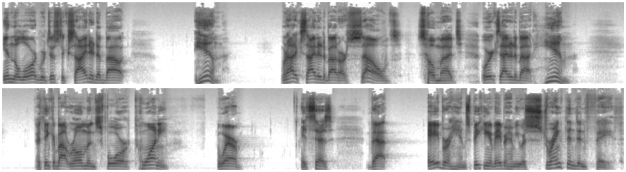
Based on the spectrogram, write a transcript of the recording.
in the Lord, we're just excited about him. We're not excited about ourselves so much. We're excited about him. I think about Romans 4:20 where it says that Abraham, speaking of Abraham, he was strengthened in faith,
